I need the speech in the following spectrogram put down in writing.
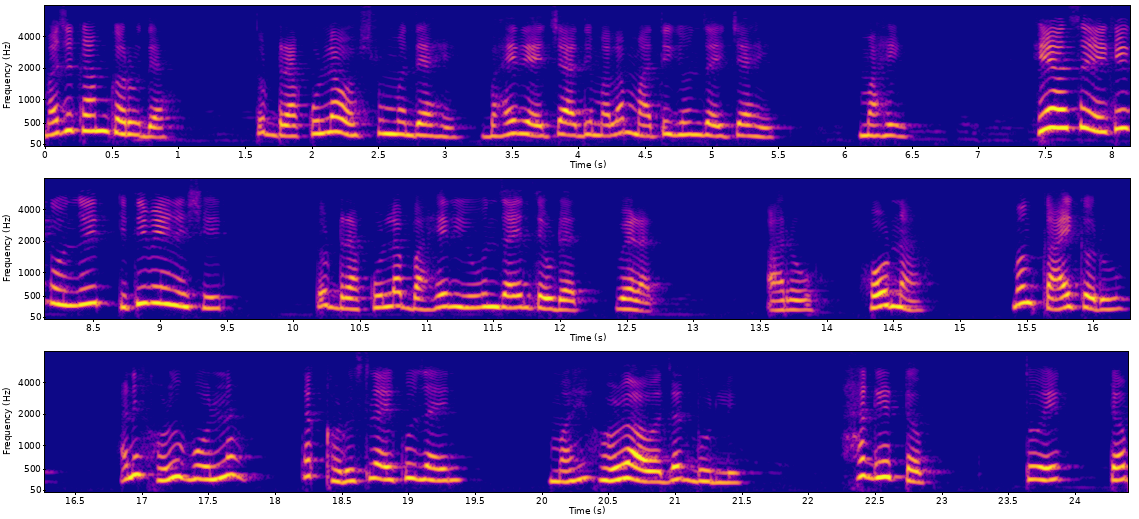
माझे काम करू द्या. तो ड्राकुला वॉशरूममध्ये आहे. बाहेर यायच्या आधी मला माती घेऊन जायची आहे. माही. हे असं एक एक ओंजळीत किती वेळ नेशील? तो ड्राकुला बाहेर येऊन जाईल तेवढ्यात वेळात. आरो हो ना. मग काय करू? आणि हळू बोल ना त्या खडूसला ऐकू जाईल. माही हळू आवाजात बोलली. हा घे टप. तो एक टप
